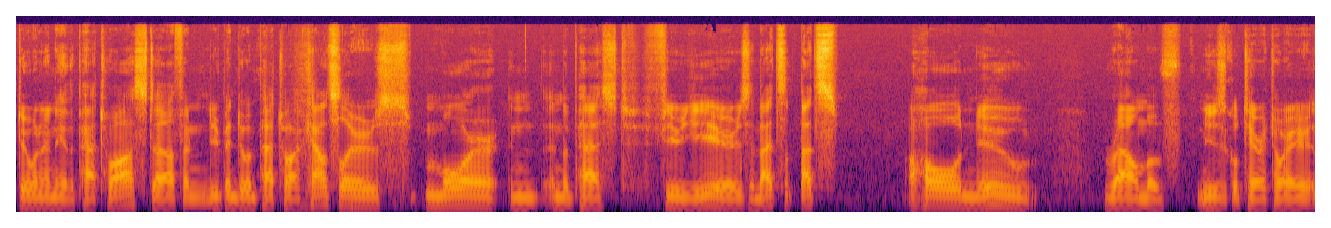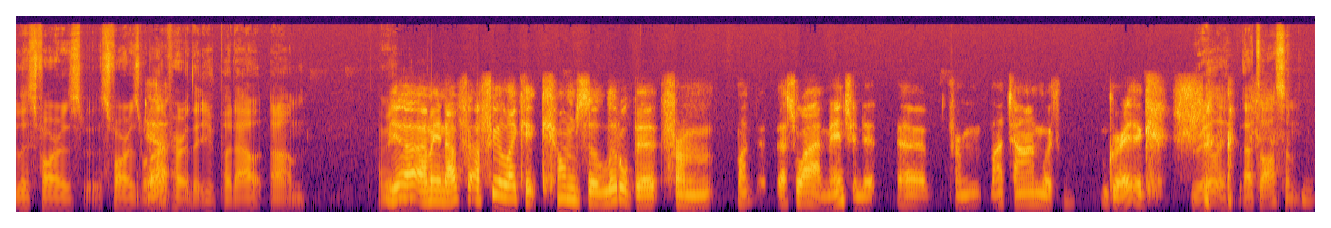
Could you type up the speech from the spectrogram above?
doing any of the patois stuff and you've been doing patois counselors more in in the past few years and that's that's a whole new realm of musical territory as far as as far as what Yeah. I've heard that you've put out um I mean, yeah, I mean, I, f- I feel like it comes a little bit from. That's why I mentioned it uh, from my time with Greg. really that's awesome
